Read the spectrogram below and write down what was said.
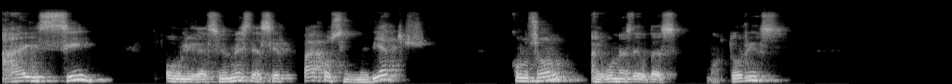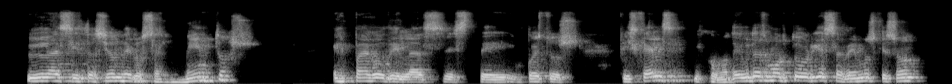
Hay sí obligaciones de hacer pagos inmediatos, como son algunas deudas mortuorias, la situación de los alimentos, el pago de los este, impuestos fiscales y como deudas mortuorias sabemos que son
